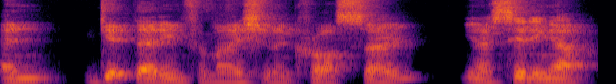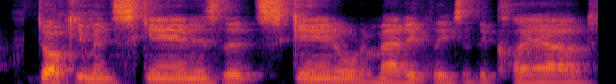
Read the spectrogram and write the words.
and get that information across. So, you know, setting up document scanners that scan automatically to the cloud.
